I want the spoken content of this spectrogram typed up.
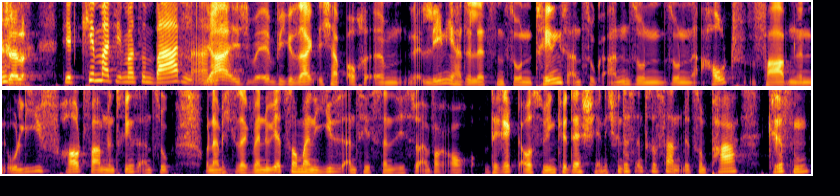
Die hat Kim hat die immer zum Baden an. Ja, ich, äh, wie gesagt, ich habe auch, ähm, Leni hatte letztens so einen Trainingsanzug an, so einen, so einen hautfarbenen, oliv hautfarbenen Trainingsanzug. Und da habe ich gesagt, wenn du jetzt noch meine Yeezys anziehst, dann siehst du einfach auch direkt aus wie ein Kardashian. Ich finde das interessant. Mit so ein paar Griffen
